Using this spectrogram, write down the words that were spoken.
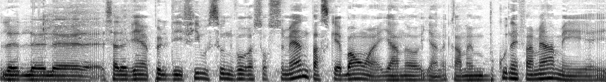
le, le, le- ça devient un peu le défi aussi au niveau ressources humaines parce que bon, il y en a, il y en a quand même beaucoup d'infirmières, mais euh,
